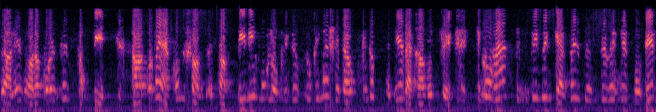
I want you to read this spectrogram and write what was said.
জালে ধরা পড়েছে সাব্বির আহ, তবে এখন সব- সাব্বিরই মূল অভিযুক্ত কিনা সেটাও কিন্তু খতিয়ে দেখা হচ্ছে। কিন্তু হ্যাঁ সিসিটিভির ক্যাফে সিসিটিভির যে ফুটেজ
